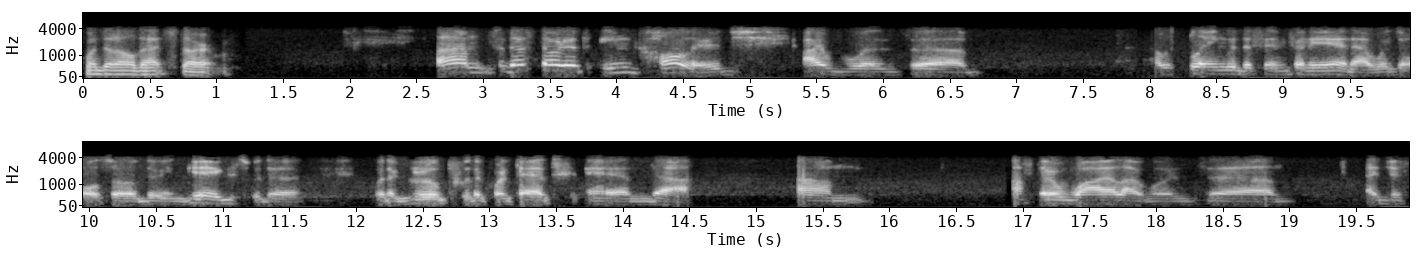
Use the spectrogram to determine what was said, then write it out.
When did all that start? Um, so that started in college. I was uh, I was playing with the symphony, and I was also doing gigs with a with a group with a quartet. And uh, um, after a while, I was uh, I just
